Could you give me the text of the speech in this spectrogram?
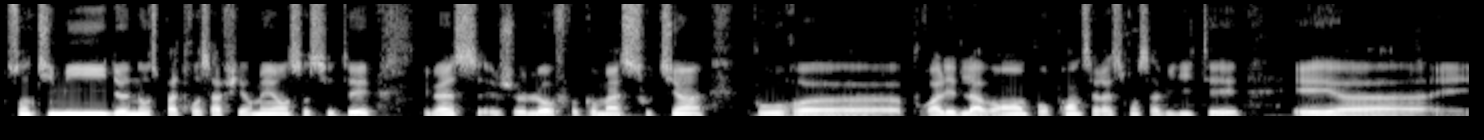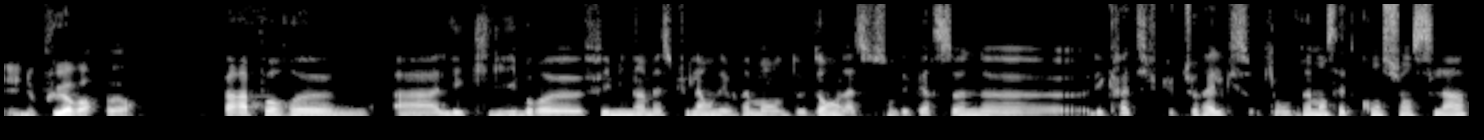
sont timides, n'osent pas trop s'affirmer en société. Et eh bien, je l'offre comme un soutien pour, pour aller de l'avant, pour prendre ses responsabilités et ne plus avoir peur par rapport à l'équilibre féminin-masculin, on est vraiment dedans. Là, ce sont des personnes, les créatifs culturels, qui, ont vraiment cette conscience-là,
